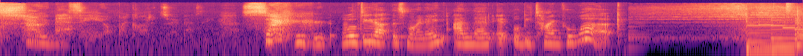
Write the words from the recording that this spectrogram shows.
so messy oh my god it's so messy So we'll do that this morning and then it will be time for work. Um,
